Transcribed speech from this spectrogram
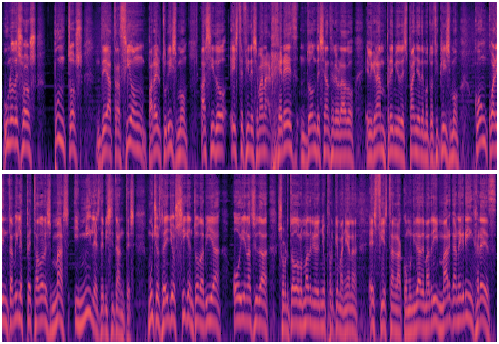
Uno de esos puntos de atracción para el turismo ha sido este fin de semana Jerez, donde se han celebrado el Gran Premio de España de motociclismo con 40.000 espectadores más y miles de visitantes. Muchos de ellos siguen todavía hoy en la ciudad, sobre todo los madrileños, porque mañana es fiesta en la Comunidad de Madrid. Marga Negrín, Jerez.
